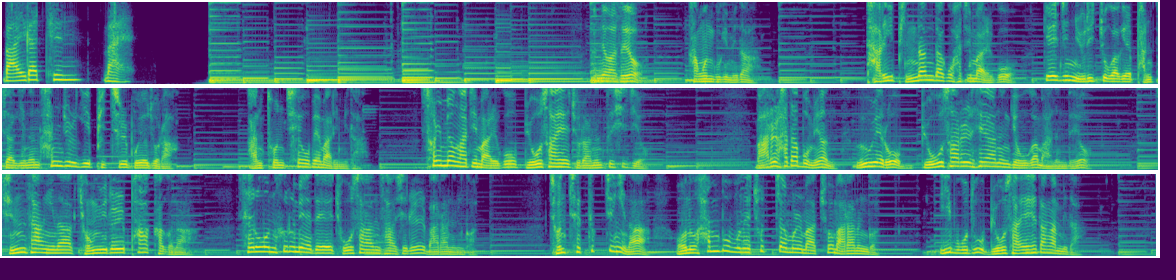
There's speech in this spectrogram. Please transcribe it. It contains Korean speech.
말 같은 말 안녕하세요. 강원국입니다. 달이 빛난다고 하지 말고 깨진 유리 조각에 반짝이는 한 줄기 빛을 보여줘라. 안톤 체홉의 말입니다. 설명하지 말고 묘사해 주라는 뜻이지요. 말을 하다 보면 의외로 묘사를 해야 하는 경우가 많은데요. 진상이나 경위를 파악하거나 새로운 흐름에 대해 조사한 사실을 말하는 것, 전체 특징이나 어느 한 부분에 초점을 맞춰 말하는 것, 이 모두 묘사에 해당합니다.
